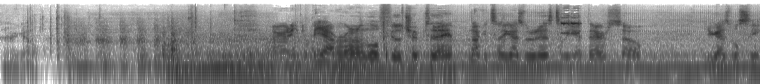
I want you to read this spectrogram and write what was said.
There we go. Alrighty, but yeah, we're going on a little field trip today. I'm not gonna tell you guys what it is till we get there, so you guys will see.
